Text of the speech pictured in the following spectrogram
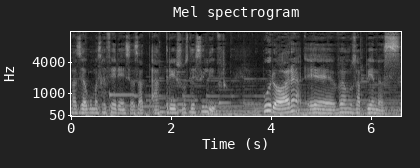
fazer algumas referências a, a trechos desse livro. Por hora, é, vamos apenas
